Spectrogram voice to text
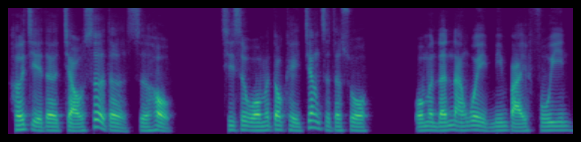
和解的角色的时候，其实我们都可以这样子的说：我们仍然未明白福音。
